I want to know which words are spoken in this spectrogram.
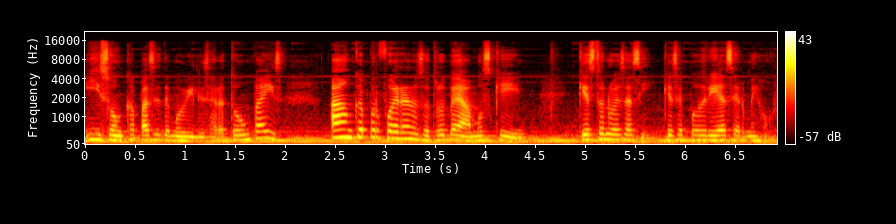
y son capaces de movilizar a todo un país, aunque por fuera nosotros veamos que, que esto no es así, que se podría hacer mejor.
